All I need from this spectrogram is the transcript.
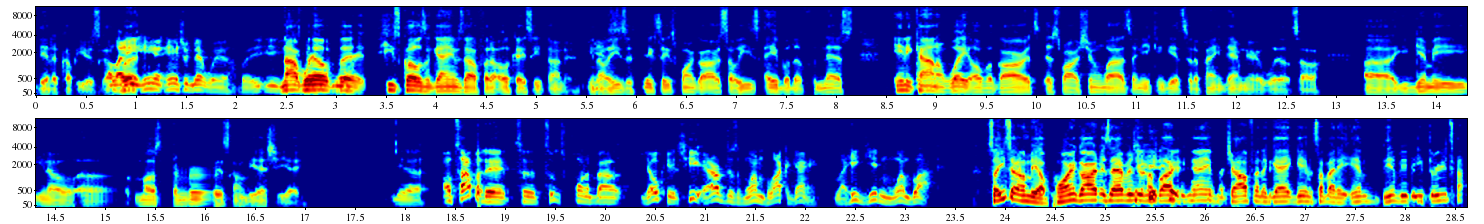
did a couple years ago. like but- he, ain't, shooting that well, but he, not well, but he's closing games out for the OKC Thunder. You know, he's a six six point guard, so he's able to finesse any kind of way over guards as far as shooting wise, and he can get to the paint damn near at will. So, uh, you give me, you know, uh, most improved, is gonna be SGA. Yeah. On top of that, to Took's point about Jokic, he averages one block a game. Like he getting one block. So you telling me a point guard is averaging a block a game, but y'all finna ga- give somebody M- MVP three times?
